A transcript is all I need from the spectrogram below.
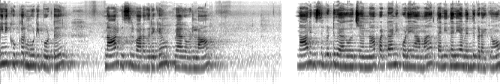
இனி குக்கர் மூடி போட்டு நாலு விசில் வர வரைக்கும் வேக விடலாம். நாலு விசில் விட்டு வேக வச்சோன்னா பட்டாணி குழையாமல் தனித்தனியாக வெந்து கிடைக்கும்.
